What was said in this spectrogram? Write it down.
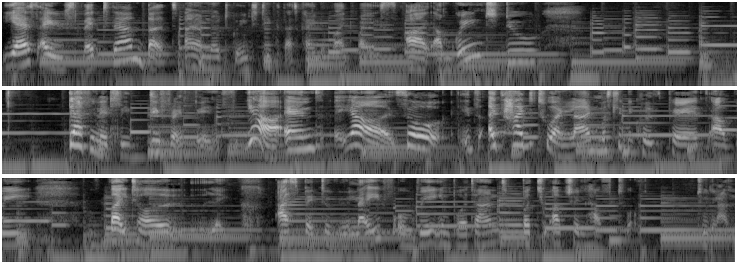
yes i respect them but i am not going to take that kind of advice. I am going to do definitely different things. Yeah and yeah so it's it's hard to unlearn mostly because parents are very vital like aspect of your life or very important but you actually have to to learn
